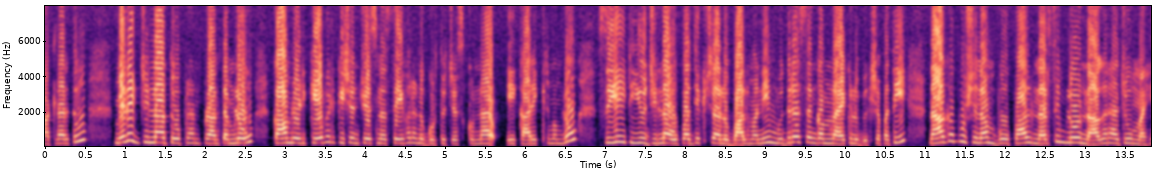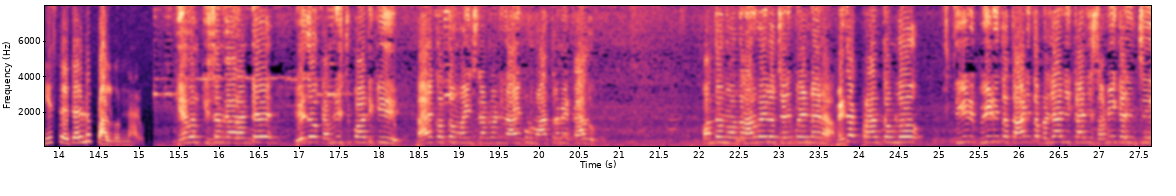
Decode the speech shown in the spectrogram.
మాట్లాడుతూ మెదక్ జిల్లా తూప్రాన్ ప్రాంతంలో కామ్రేడ్ కేవల్ కిషన్ చేసిన సేవలను గుర్తు చేసుకున్నారు. ఈ కార్యక్రమంలో సిఐటియు జిల్లా ఉపాధ్యక్షురాలు బాలమణి ముద్ర సంఘం నాయకులు భిక్షపతి నాగభూషణం భూపాల్ నర్సింహులు నాగరాజు మహేష్ తదితరులు పాల్గొన్నారు. కేవల్ కిషన్ గారు అంటే ఏదో కమ్యూనిస్ట్ పార్టీకి నాయకత్వం వహించినటువంటి నాయకుడు మాత్రమే కాదు. పంతొమ్మిది వందల అరవైలో చనిపోయింది ఆయన. మెదక్ ప్రాంతంలో పీడిత తాడిత ప్రజానీకాన్ని సమీకరించి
